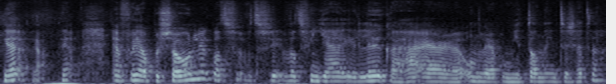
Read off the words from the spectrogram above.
Ja, ja. ja. En voor jou persoonlijk, wat, wat, wat vind jij leuke HR-onderwerpen om je tanden in te zetten?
